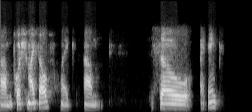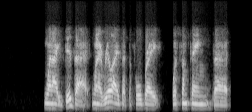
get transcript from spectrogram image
um, push myself. Like, um, so I think when I did that, when I realized that the Fulbright was something that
